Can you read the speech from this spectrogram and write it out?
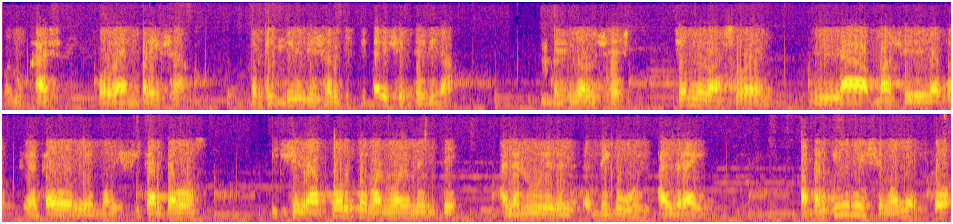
con un hash por la empresa, porque tiene que certificar esa integridad. Entonces, yo me baso en la base de datos que acabo de modificarte a vos y se la aporto manualmente a la nube de Google, al Drive. A partir de ese momento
